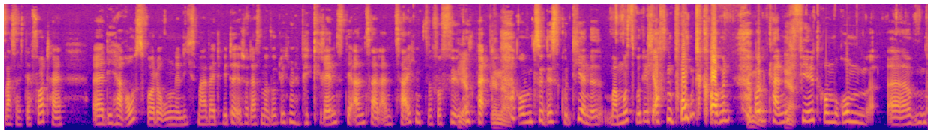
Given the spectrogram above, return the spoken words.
was heißt der Vorteil? Äh, die Herausforderung, nenne ich es mal, bei Twitter ist ja, dass man wirklich nur eine begrenzte Anzahl an Zeichen zur Verfügung ja, hat, genau. um zu diskutieren. Man muss wirklich auf den Punkt kommen genau, und kann nicht ja. viel drumherum ähm,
